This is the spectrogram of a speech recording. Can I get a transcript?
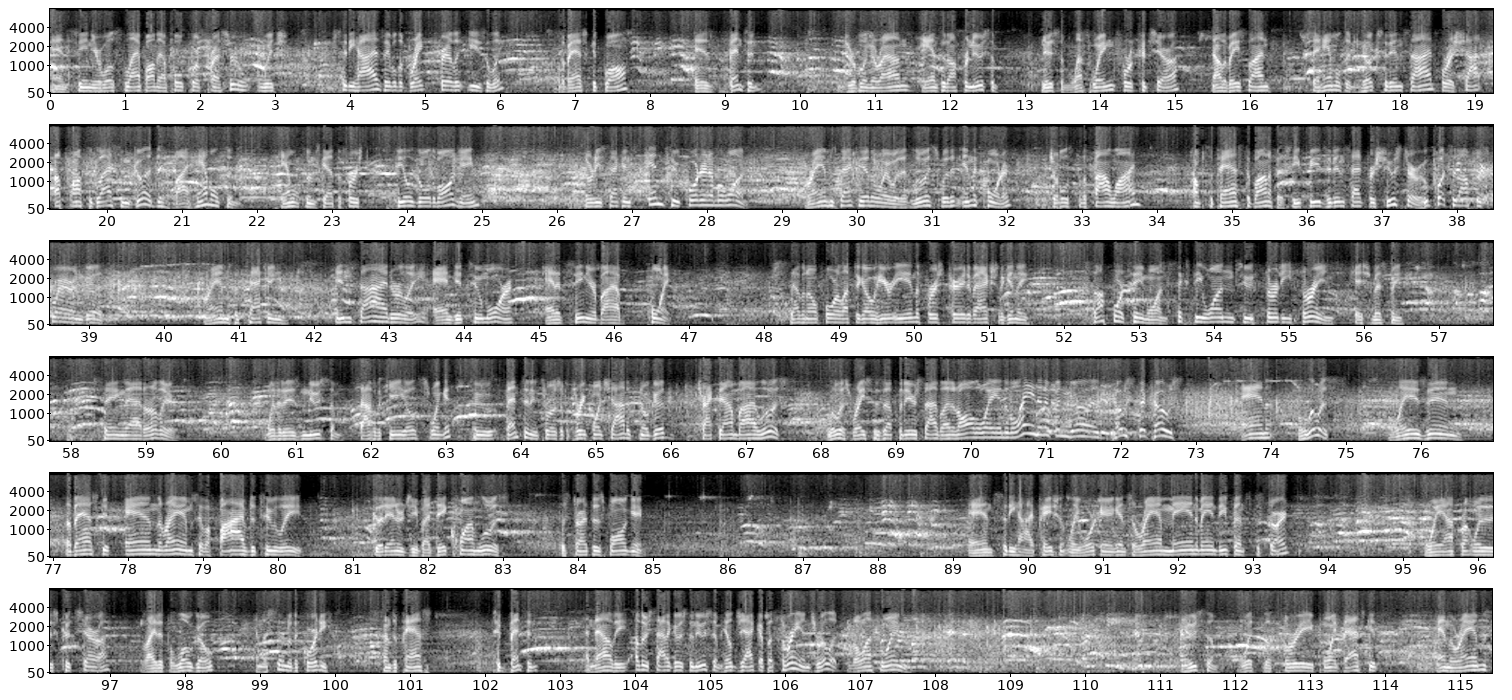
And senior will slap on that full court presser, which City High is able to break fairly easily. The basketball is Benton dribbling around, hands it off for Newsom. Newsom, left wing for Kuchera. Now the baseline to Hamilton. He hooks it inside for a shot up off the glass and good by Hamilton. Hamilton's got the first field goal of the ball game. 30 seconds into quarter number one. Rams back the other way with it. Lewis with it in the corner. Dribbles to the foul line. Pumps the pass to Boniface. He feeds it inside for Schuster, who puts it off the square and good. Rams attacking inside early and get two more, and it's senior by a point. 7.04 left to go here in the first period of action. Again, the sophomore team won 61 to 33, in case you missed me saying that earlier. With it is Newsom. Top of the key, he'll swing it to Benton, who throws up a three-point shot. It's no good. Tracked down by Lewis. Lewis races up the near sideline and all the way into the lane and up and good, coast to coast. And Lewis lays in the basket, and the Rams have a 5 to 2 lead. Good energy by Daquan Lewis to start this ball game. And City High patiently working against a Ram man-to-man defense to start. Way out front with it is Kutsera, right at the logo in the center of the court. He sends a pass to Benton. And now the other side it goes to Newsom. He'll jack up a three and drill it to the left wing. Newsom with the three-point basket. And the Rams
